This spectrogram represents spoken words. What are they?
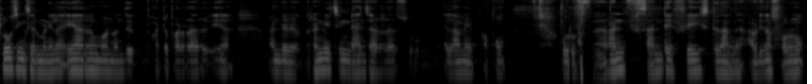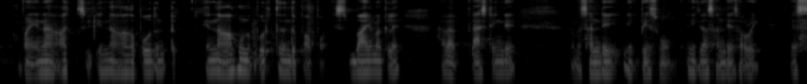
க்ளோசிங் செரமனியில் ஏஆர் ரஹ்மான் வந்து பாட்டு பாடுறாரு. ஏ அண்டு ரன்வீர் சிங் டான்ஸ் ஆடுறாரு. ஸோ எல்லாமே பார்ப்போம். ஒரு ரன் சண்டே ஃபேஸ்ட்டு தாங்க அப்படி தான் சொல்லணும். அப்போ என்ன ஆச்சு என்ன ஆக போகுதுன்ட்டு. என்ன ஆகும்னு பொறுத்து இருந்து பார்ப்போம். எஸ் பாய் மக்களே. ஹாவ் அ பிளாஸ்டிங் டே நம்ம சண்டே இன்றைக்கி பேசுவோம். இன்றைக்கி தான் சண்டே சாரி எஸ்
